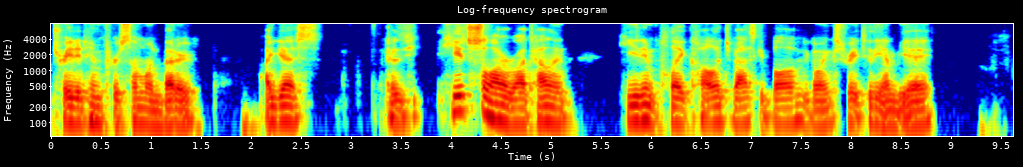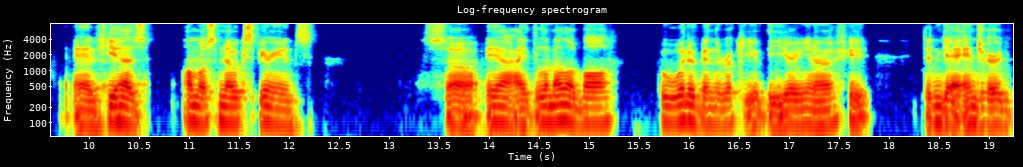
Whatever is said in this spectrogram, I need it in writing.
traded him for someone better. I guess because he, he just a lot of raw talent. He didn't play college basketball, he's going straight to the NBA, and he has almost no experience. So yeah, I LaMelo Ball, who would have been the rookie of the year, you know, if he didn't get injured,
